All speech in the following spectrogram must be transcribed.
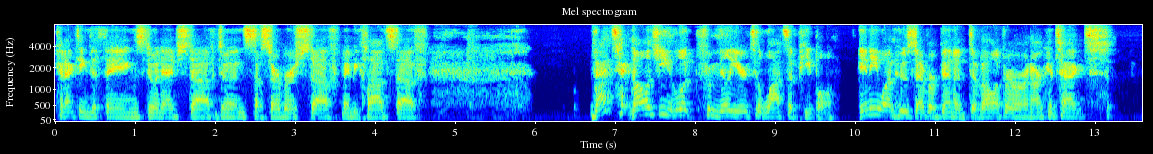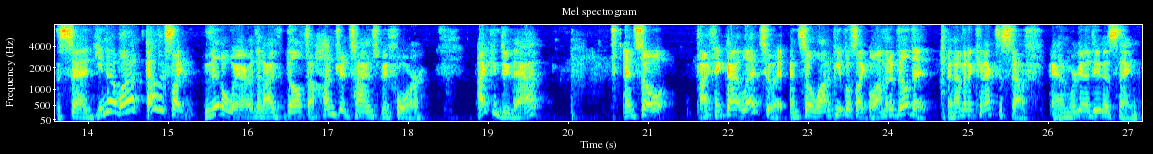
connecting to things doing edge stuff doing serverish stuff maybe cloud stuff that technology looked familiar to lots of people anyone who's ever been a developer or an architect said, you know what? That looks like middleware that I've built a hundred times before. I can do that. And so I think that led to it. And so a lot of people was like, well, I'm going to build it and I'm going to connect to stuff and we're going to do this thing.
